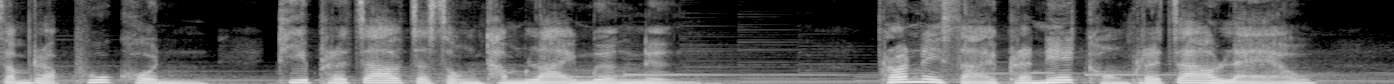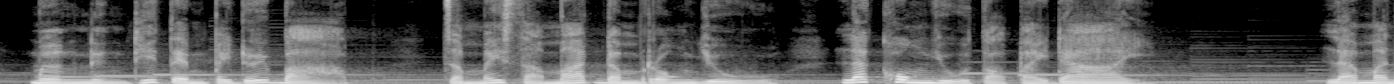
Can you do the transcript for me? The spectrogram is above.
สำหรับผู้คนที่พระเจ้าจะทรงทำลายเมืองหนึ่ง เพราะในสายพระเนตรของพระเจ้าแล้ว เมืองหนึ่งที่เต็มไปด้วยบาป จะไม่สามารถดำรงอยู่และคงอยู่ต่อไปได้ และมัน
